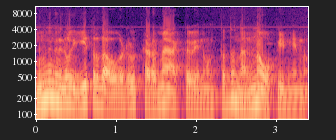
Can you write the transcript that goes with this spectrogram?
ಮುಂದಿನ ದಿನಗಳಲ್ಲಿ ಈ ಥರದ ಅವಘಡಗಳು ಕಡಿಮೆ ಆಗ್ತವೆ ಅನ್ನುವಂಥದ್ದು ನನ್ನ ಒಪಿನಿಯನ್ನು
